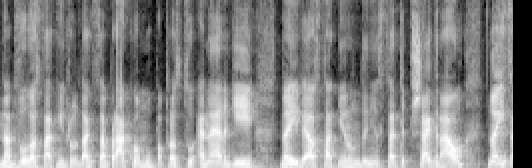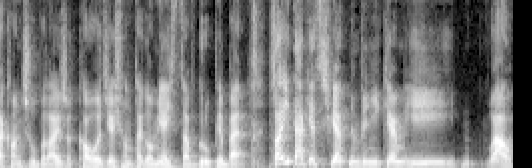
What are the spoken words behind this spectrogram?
na dwóch ostatnich rundach zabrakło mu po prostu energii, no i dwie ostatnie rundy niestety przegrał, no i zakończył bodajże koło 10 miejsca w grupie B, co i tak jest świetnym wynikiem i wow,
